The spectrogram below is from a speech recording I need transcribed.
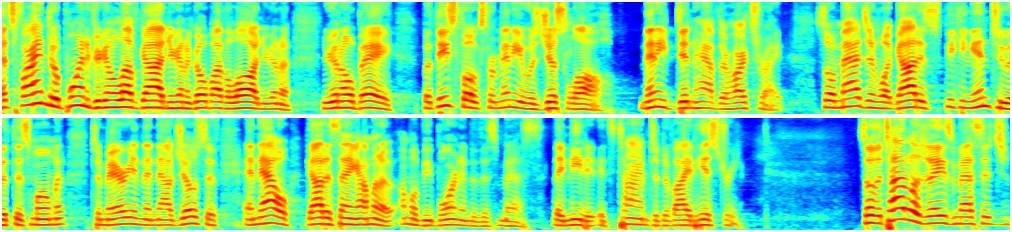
That's fine to a point if you're going to love God and you're going to go by the law and you're going to you're going to obey. But these folks, for many, it was just law. Many didn't have their hearts right. So imagine what God is speaking into at this moment to Mary and then now Joseph. And now God is saying, I'm going to I'm going to be born into this mess. They need it. It's time to divide history. So the title of today's message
